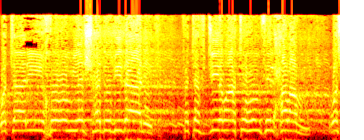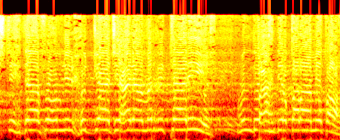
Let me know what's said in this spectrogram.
وتاريخهم يشهد بذلك فتفجيراتهم في الحرم واستهدافهم للحجاج على مر التاريخ منذ عهد القرامطة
